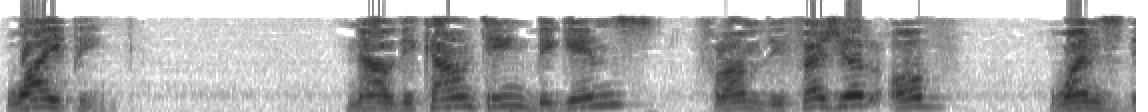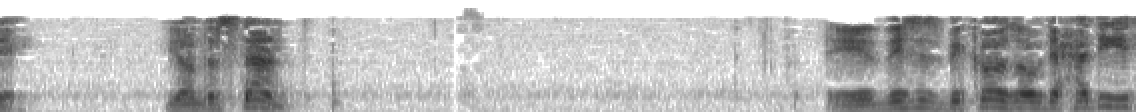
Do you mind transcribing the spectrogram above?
wiping. Now, the counting begins from the Fajr of Wednesday. You understand? Eh, this is because of the hadith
